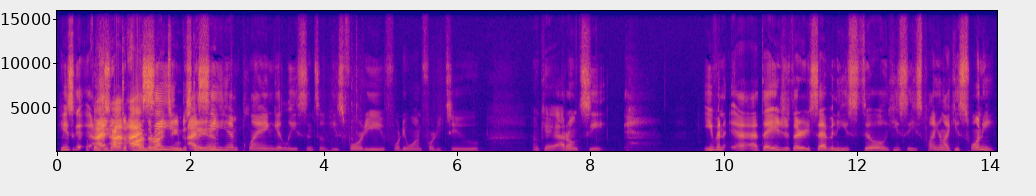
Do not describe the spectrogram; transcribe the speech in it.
He's good. you have to find the right team to stay in. I see in? him playing at least until he's 40, 41, 42. Okay, I don't see even at the age of 37, he's still he's he's playing like he's 20.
